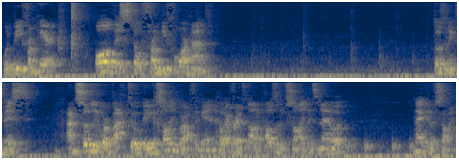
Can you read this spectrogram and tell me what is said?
would be from here. All this stuff from beforehand doesn't exist. And suddenly we're back to it being a sine graph again. However, it's not a positive sine, it's now a negative sine.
